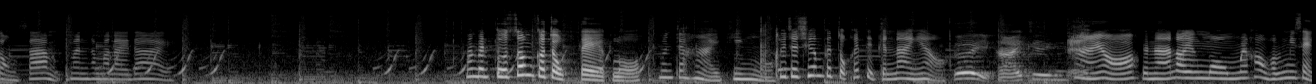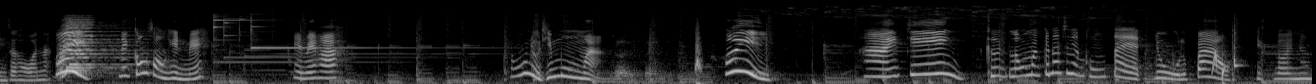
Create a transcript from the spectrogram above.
สองสามมันทำอะไรได้ มันเป็นตัวซ่อมกระจกแตกเหรอ มันจะหายจริงเหรอ คือจะเชื่อมกระจกให้ติดกันได้เงี้ยเหรอ เฮ้ย หายจริง หายเหรอ เดี๋ยวนะ เรายังมองไม่เข้าเพราะมันมีแสงสะท้อนอะเฮ้ย ในกล้องสองเห็นไหม เห็นไหมคะเพราะมันอยู่ที่มุมอะใช่ใช่เฮ้ย หายจริง คือแล้วมันก็น่าจะยังคงแตกอยู่หรือเปล่า อีกรอยนึง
